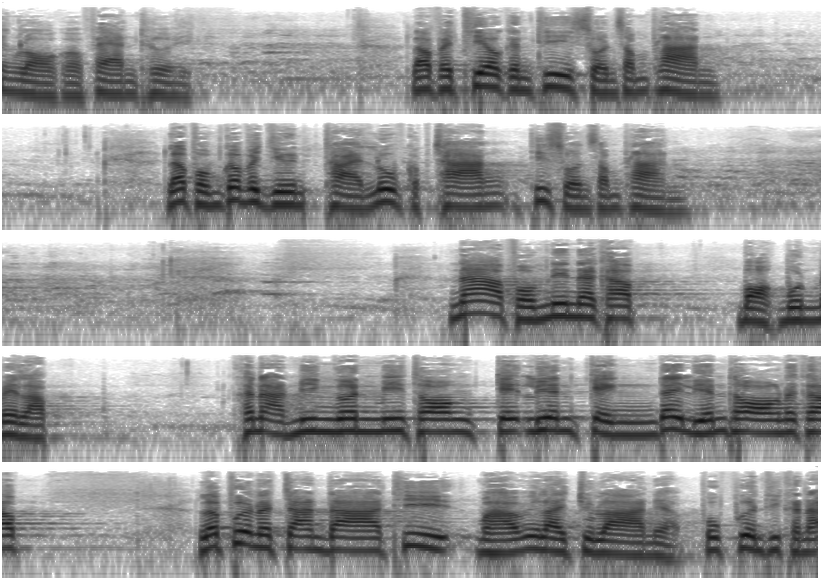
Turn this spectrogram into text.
ยังหล่อกว่าแฟนเธอ เราไปเที่ยวกันที่สวนสัมพลานแล้วผมก็ไปยืนถ่ายรูปกับช้างที่สวนสัมพลานหน้าผมนี่นะครับ บอกบุญไม่รับ ขนาดมีเงินมีทองเรียนเก่งได้เหรียญทองนะครับ แล้วเพื่อนอาจารย์ดาที่มหาวิทยาลัยจุฬาเนี่ยพวกเพื่อนที่คณะ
